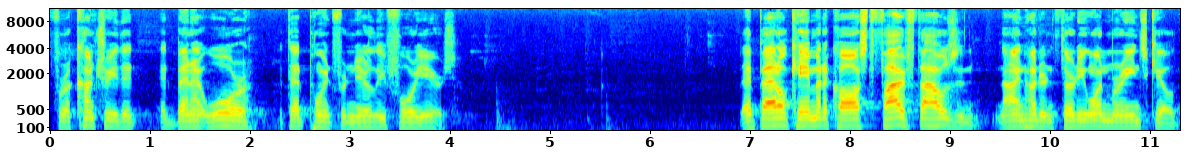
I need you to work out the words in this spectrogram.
for a country that had been at war at that point for nearly four years. That battle came at a cost 5,931 Marines killed,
